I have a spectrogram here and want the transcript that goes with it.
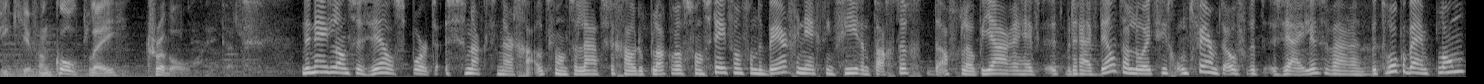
Muziekje van Coldplay. Trouble heet dat. De Nederlandse zeilsport snakt naar goud. Want de laatste gouden plak was van Stefan van den Berg in 1984. De afgelopen jaren heeft het bedrijf Delta Lloyd zich ontfermd over het zeilen. Ze waren betrokken bij een plan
